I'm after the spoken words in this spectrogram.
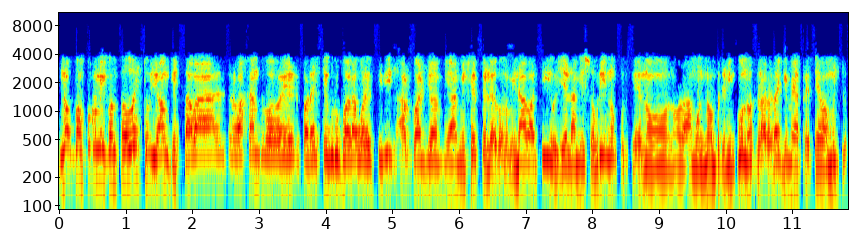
no conforme con todo esto, yo aunque estaba trabajando eh, para este grupo de la Guardia Civil, al cual yo a mi, jefe le denominaba tío y él a mi sobrino, porque no, no dábamos nombre ninguno, la verdad que me apreciaba mucho.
